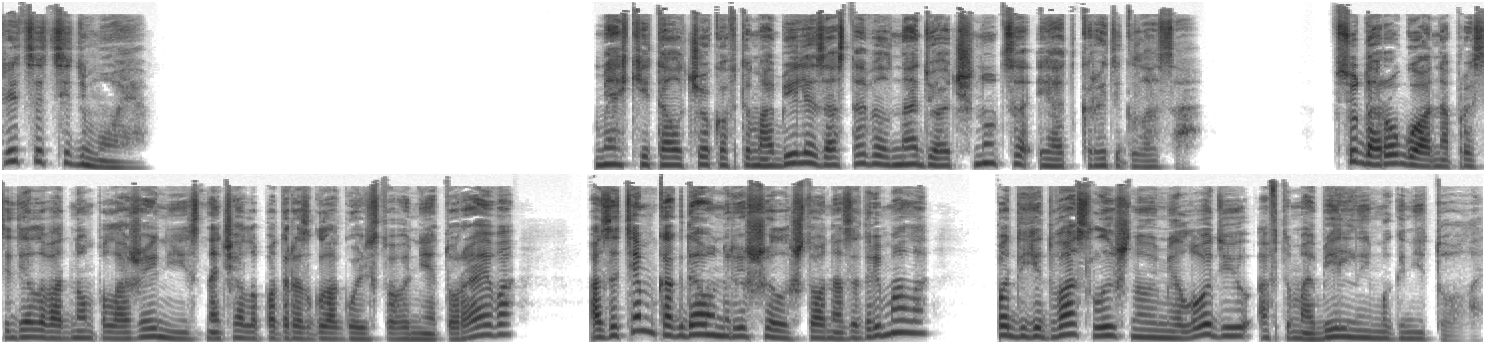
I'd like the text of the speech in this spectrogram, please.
37. Мягкий толчок автомобиля заставил Надю очнуться и открыть глаза. Всю дорогу она просидела в одном положении сначала под разглагольствование Тураева, а затем, когда он решил, что она задремала, под едва слышную мелодию автомобильной магнитолы.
